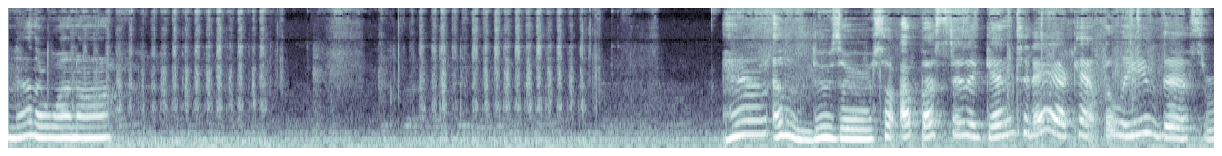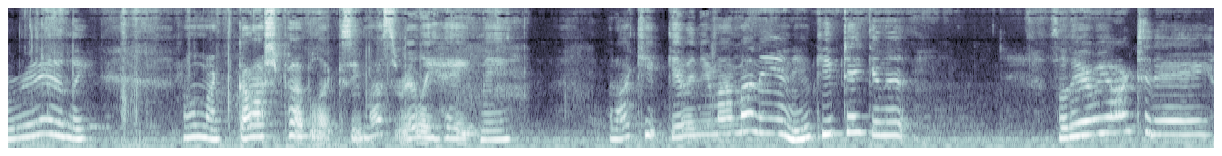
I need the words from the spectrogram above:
Another one off. And a loser. So I busted again today. I can't believe this. Really. Oh my gosh, Publix. You must really hate me. But I keep giving you my money and you keep taking it. So there we are today.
